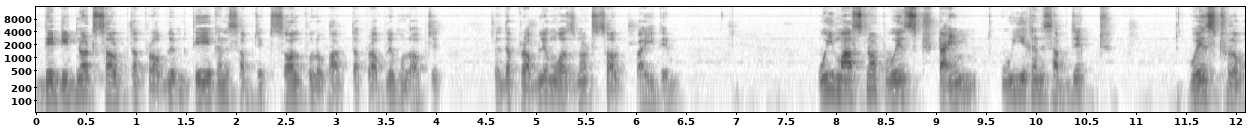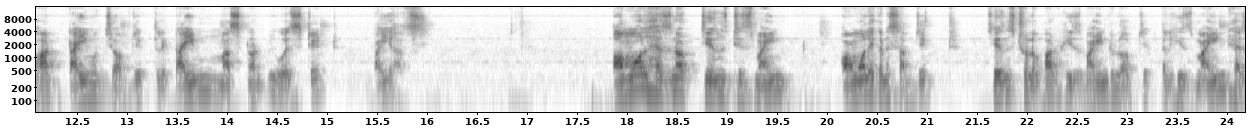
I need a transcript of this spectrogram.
they did not solve the problem they এখানে সাবজেক্ট সলভ হলো ভার্ব দ্য প্রবলেম হলো অবজেক্ট তো the problem was not solve by them we must not waste time we এখানে সাবজেক্ট ওয়েস্ট হলো ভার্ব টাইম হচ্ছে অবজেক্ট তাহলে time must not be wasted by us Amal has not changed his mind Amal এখানে সাবজেক্ট চেঞ্জড হলো ভার্ব হিজ মাইন্ড হলো অবজেক্ট তাহলে his mind has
